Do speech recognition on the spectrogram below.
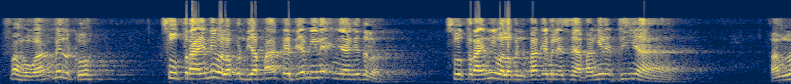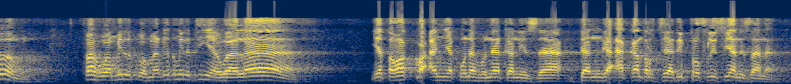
fahuwa milkuh. Sutra ini walaupun dia pakai dia miliknya gitu loh. Sutra ini walaupun dipakai milik siapa? Milik dia. Paham belum? Fahuwa milkuh maka itu milik dia. Wala yatawaqqa an yakuna hunaka niza' dan enggak akan terjadi perselisihan di sana.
